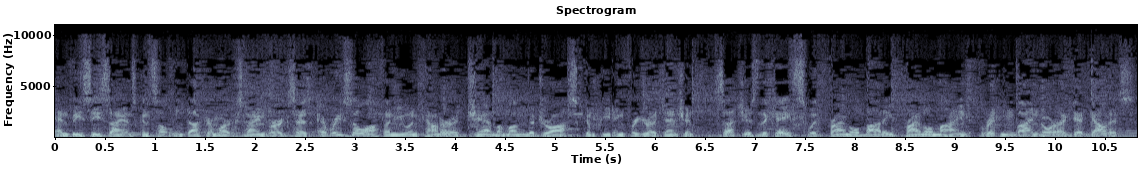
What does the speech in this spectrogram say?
NBC science consultant Dr. Mark Steinberg says every so often you encounter a gem among the dross competing for your attention. Such is the case with Primal Body, Primal Mind, written by Nora Gedgaudas.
